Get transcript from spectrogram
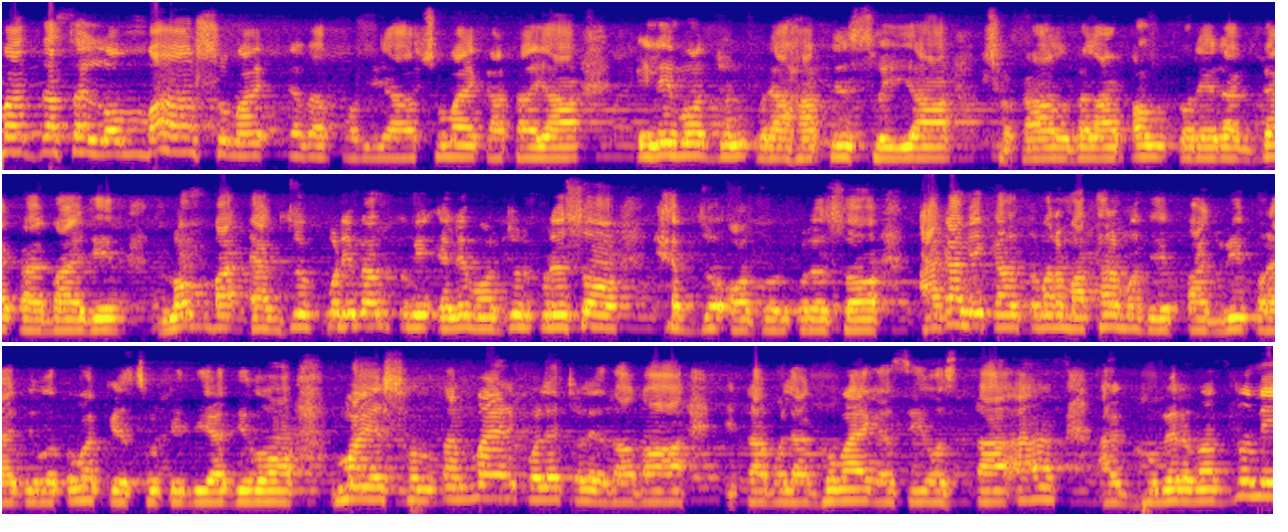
মাদ্রাসায় লম্বা সময় কেদা পড়িয়া, সময় কাটাইয়া, এলেম অর্জন করে হাফিজ হইয়া সকালবেলা অন্তরে রাখ দেখায় বাইরে লম্বা এক যুগ পরিমাণ তুমি এলেম অর্জন করেছ, হেফজ অর্জন করেছ। আগামীকাল তোমার মাথার মধ্যে পাগড়ি পরাই দিব, তোমাকে ছুটি দিয়ে দিব। মায়ের সন্তান মায়ের কোলে চলে যাবা। এটা বলে ঘুমায় গেছি ওস্তাদ আর ঘুমের মাধ্যমে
